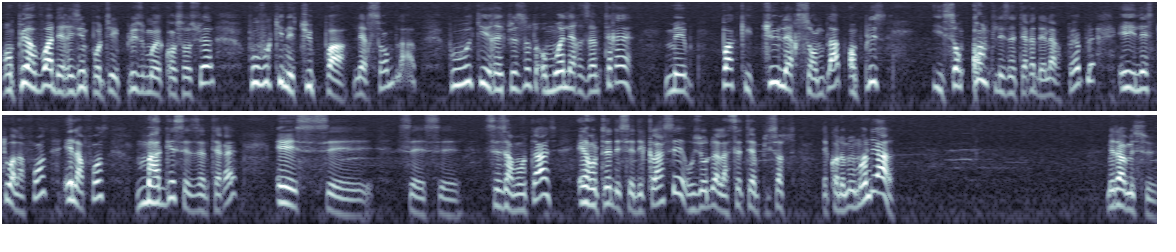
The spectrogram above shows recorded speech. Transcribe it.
On peut avoir des régimes politiques plus ou moins consensuels pour vous qui ne tuent pas leurs semblables, pour vous qui représentent au moins leurs intérêts, mais pas qui tuent leurs semblables. En plus, ils sont contre les intérêts de leur peuple et ils laissent tout à la France. Et la France, malgré ses intérêts et ses, avantages, est en train de se déclasser aujourd'hui à la septième puissance économique mondiale. Mesdames, Messieurs,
